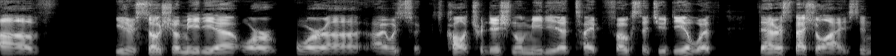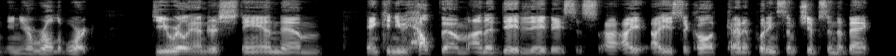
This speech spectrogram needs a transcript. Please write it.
of either social media or or uh, I would call it traditional media type folks that you deal with that are specialized in, in your world of work. Do you really understand them and can you help them on a day to day basis? I, I used to call it kind of putting some chips in the bank.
